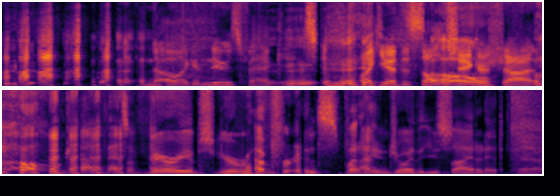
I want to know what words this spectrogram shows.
no, like a news package, like you had the salt shaker Oh. shot. oh god, that's a very obscure reference, but I enjoy that you cited it. Yeah.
